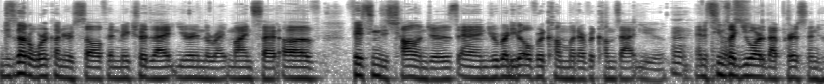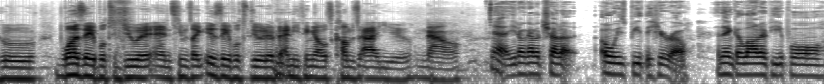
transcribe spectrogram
you just got to work on yourself and make sure that you're in the right mindset of facing these challenges and you're ready to overcome whatever comes at you Mm, and it seems like you are that person who was able to do it and seems like is able to do it if Mm. anything else comes at you now Yeah, you don't got to try to always be the hero. I think a lot of people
